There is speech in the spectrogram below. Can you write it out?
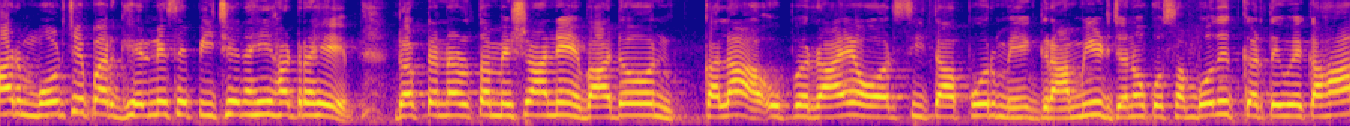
हर मोर्चे पर घेरने से पीछे नहीं हट रहे। डॉक्टर नरोत्तम मिश्रा ने बाडोन कला उपराय और सीतापुर में ग्रामीण जनों को संबोधित करते हुए कहा,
